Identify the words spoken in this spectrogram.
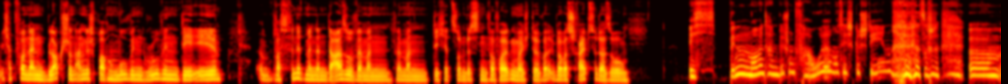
ich habe von deinem Blog schon angesprochen, movinggroovin.de. Was findet man denn da so, wenn man, wenn man dich jetzt so ein bisschen verfolgen möchte? Über was schreibst du da so? Ich bin momentan ein bisschen faul, muss ich gestehen. so, ähm,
